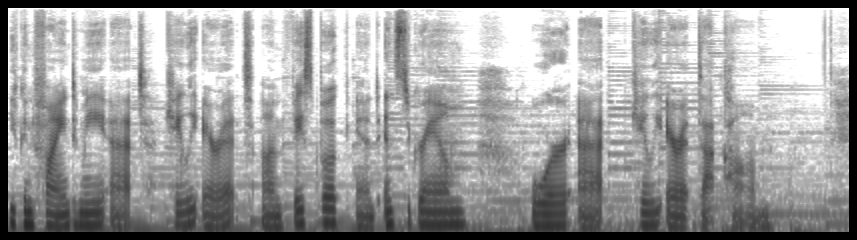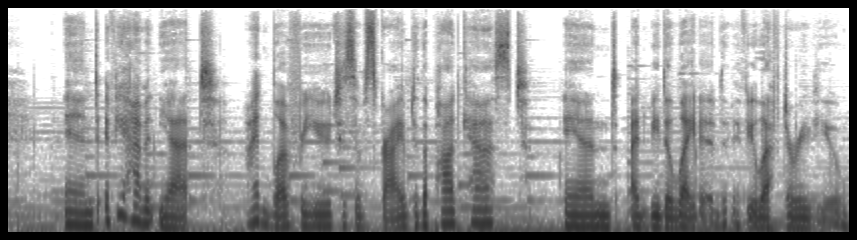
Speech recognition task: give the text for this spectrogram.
you can find me at Kaylee Arrett on Facebook and Instagram or at kayleearrett.com. And if you haven't yet, I'd love for you to subscribe to the podcast, and I'd be delighted if you left a review.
